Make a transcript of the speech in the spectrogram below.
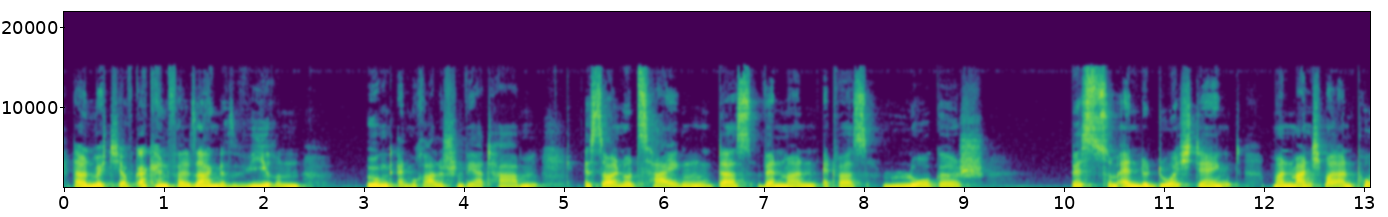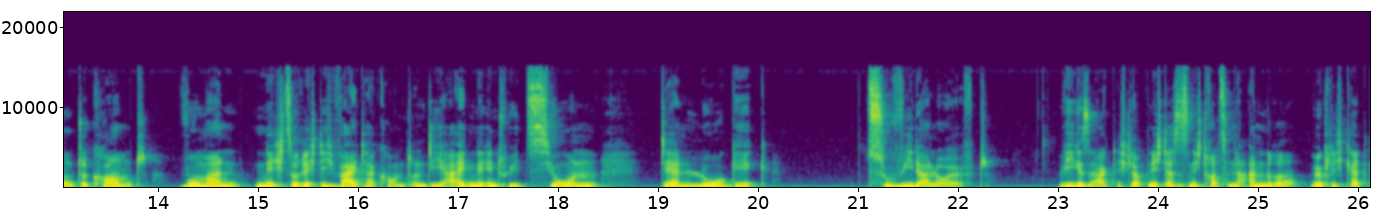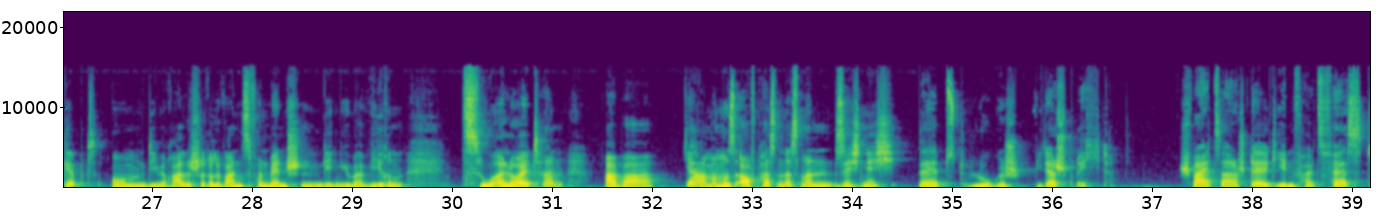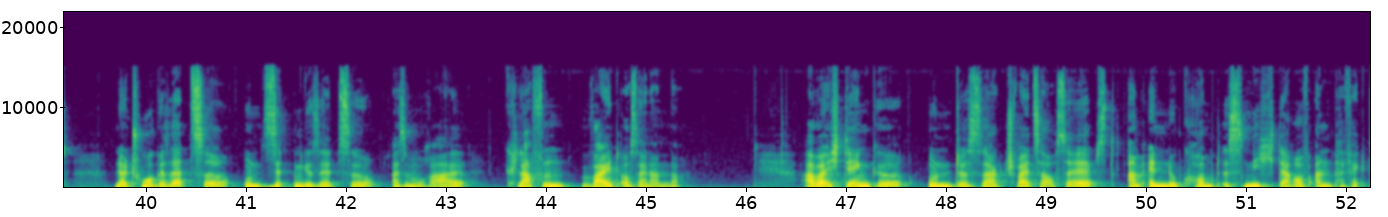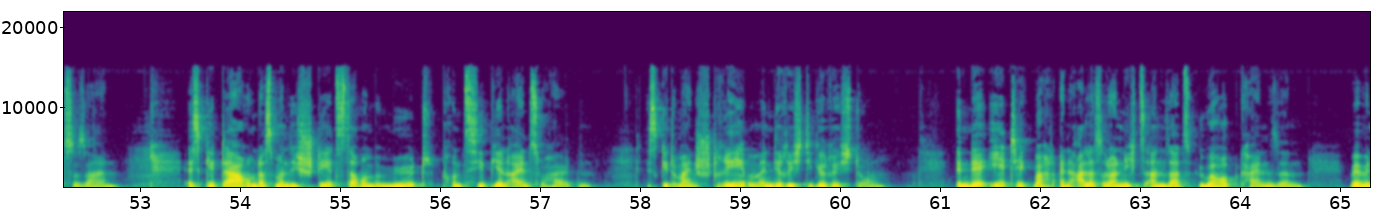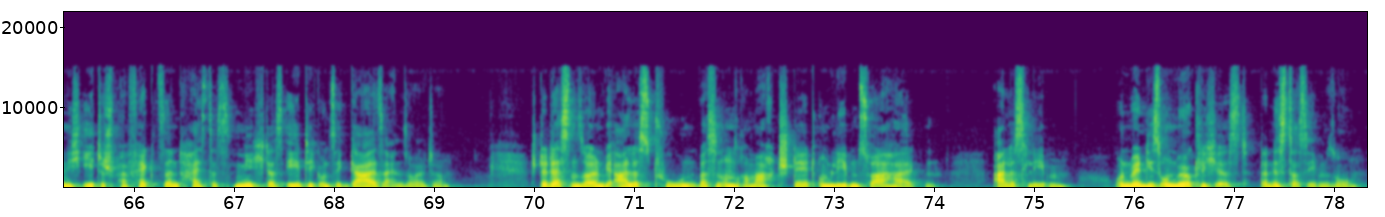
Damit möchte ich auf gar keinen Fall sagen, dass Viren irgendeinen moralischen Wert haben. Es soll nur zeigen, dass wenn man etwas logisch bis zum Ende durchdenkt, man manchmal an Punkte kommt, wo man nicht so richtig weiterkommt und die eigene Intuition der Logik zuwiderläuft. Wie gesagt, ich glaube nicht, dass es nicht trotzdem eine andere Möglichkeit gibt, um die moralische Relevanz von Menschen gegenüber Viren zu erläutern. Aber ja, man muss aufpassen, dass man sich nicht selbst logisch widerspricht. Schweizer stellt jedenfalls fest, Naturgesetze und Sittengesetze, also Moral, klaffen weit auseinander. Aber ich denke, und das sagt Schweizer auch selbst, am Ende kommt es nicht darauf an, perfekt zu sein. Es geht darum, dass man sich stets darum bemüht, Prinzipien einzuhalten. Es geht um ein Streben in die richtige Richtung. In der Ethik macht ein Alles- oder Nichts-Ansatz überhaupt keinen Sinn. Wenn wir nicht ethisch perfekt sind, heißt das nicht, dass Ethik uns egal sein sollte. Stattdessen sollen wir alles tun, was in unserer Macht steht, um Leben zu erhalten. Alles Leben. Und wenn dies unmöglich ist, dann ist das eben so.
